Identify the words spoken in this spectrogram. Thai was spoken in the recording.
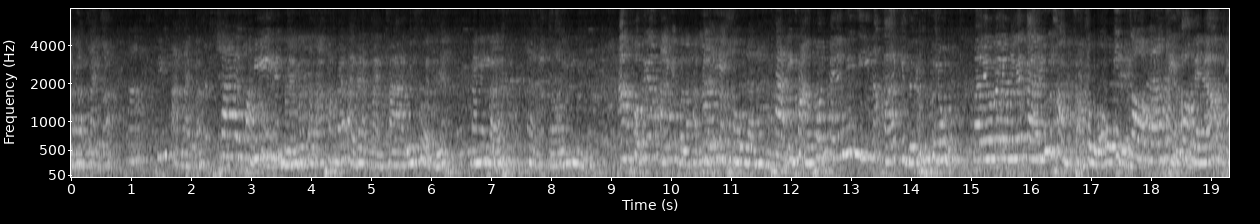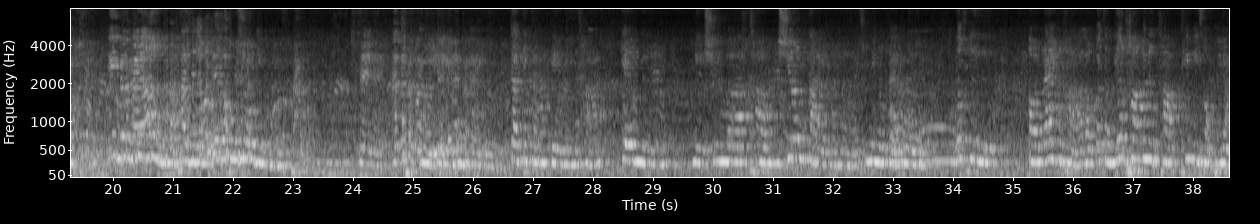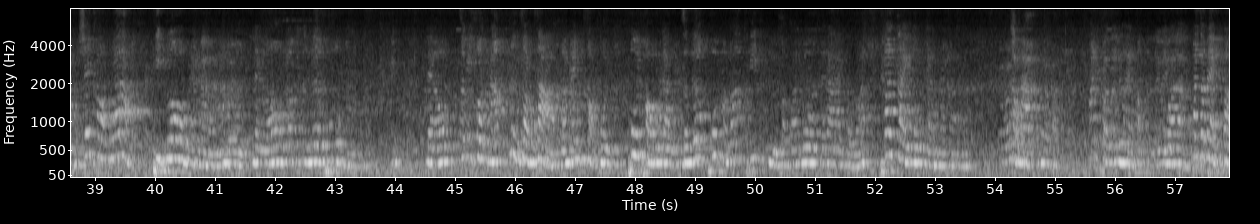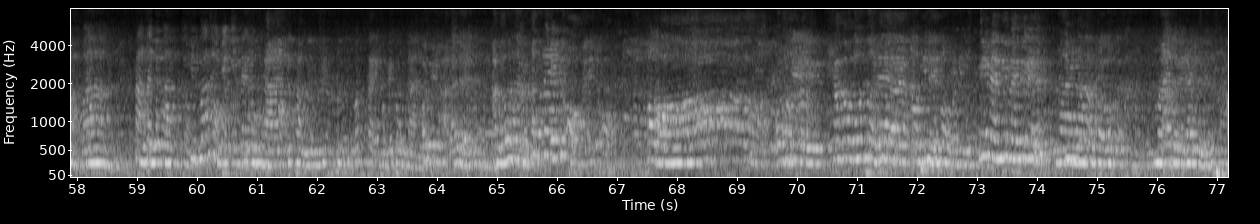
อที่พี่แบบไหลปะนะที่พี่ตัดไหลปะใช่ค่ะนี่เห็นไหมมันสามารถทำได้หลายแบบหลายตาด้วยสวยแบบเนี้ยนี่ค่ะค่ะอะเขาไม่ยังไม้เก็บหมดแล้วค่ะเหลืออีกครบแล้วนะคะขาดอีกสามคนภายในที่นี้นะคะกิจกรรมสนุกมาเร็วมาเร็วมาเล่นกันผู้สามสามคนหรือว่าโอเคอีกสองแล้วค่ะอีกสองแล้วอีกหนึ่งแล้วค่ะใครจะได้เป็นผู้โชคดีไหนไหนๆอะก็แบบนี้เลยก็ได้แบบนี้กติกาเกมนี้นะคะ เกมนี้ มีชื่อว่าคำเชื่อมใจนะคะที่มีโน้ตเลยก็คือตอนแรกนะคะเราก็จะเลือกคำมาหนึ่งคำที่มีสองพยางค์เช่นคำว่าพลิกโลกนะคะแล้วเราก็จะเลือกพูดมาแล้วจะมีคนนับหนึ่งสองสามแล้วให้ทั้งสองคนพูดพร้อมกัน จะเลือกพูดคำว่าพลิกหรือคำว่าโลกก็ได้แต่ว่าถ้าใจตรงกันนะคะก็ชนะใช่ไหมคะ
